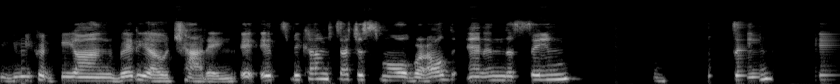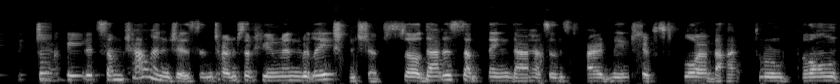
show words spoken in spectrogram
we could be on video chatting. It, it's become such a small world, and in the same thing, it created some challenges in terms of human relationships. So that is something that has inspired me to explore that through own,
